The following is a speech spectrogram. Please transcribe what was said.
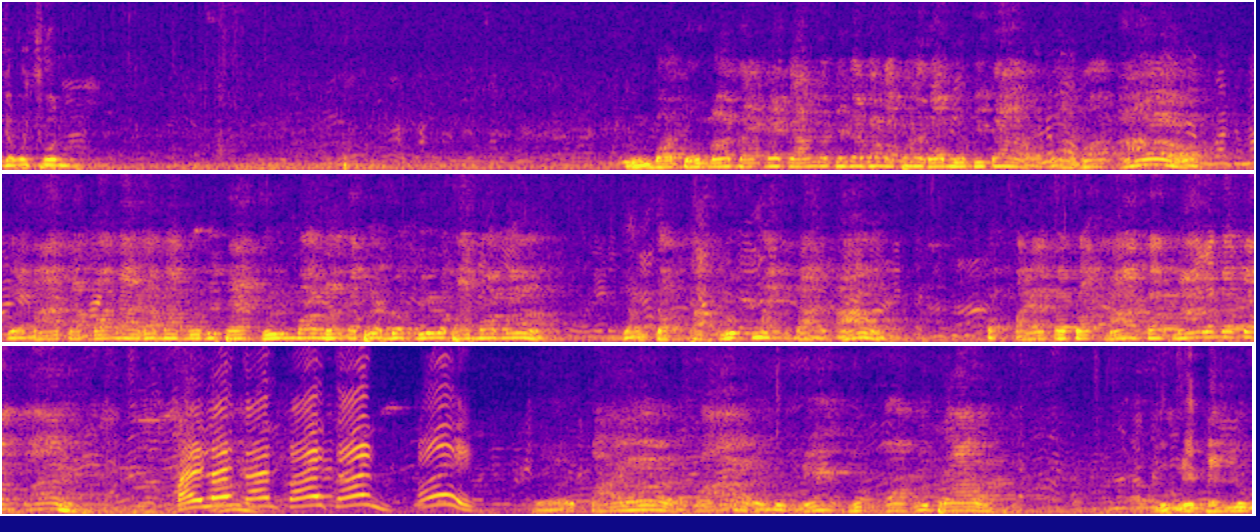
เยาวชนหมุนบอลตูมมาจากแบ็คหลังแล้วจะได้สำหรับผู้เล่นของหมู่ที่เก้ามามาอ้าวแกมาจับบอลได้ครับหมู่ที่แปดคืนบอลให้กับเพื่อนร่วมทีแล้วผ่านบอลมายังเจาะทักลุกไม่ได้อ้าวตจาะไปแล้วก็เจาะมาเจาะมาแล้วก็เจาะไป ไปเลยกันไปกันไป เฮ้ยไปเลยไปลูกนี้ลูกออกหรือเปล่าลูกนี้เป็นลูก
